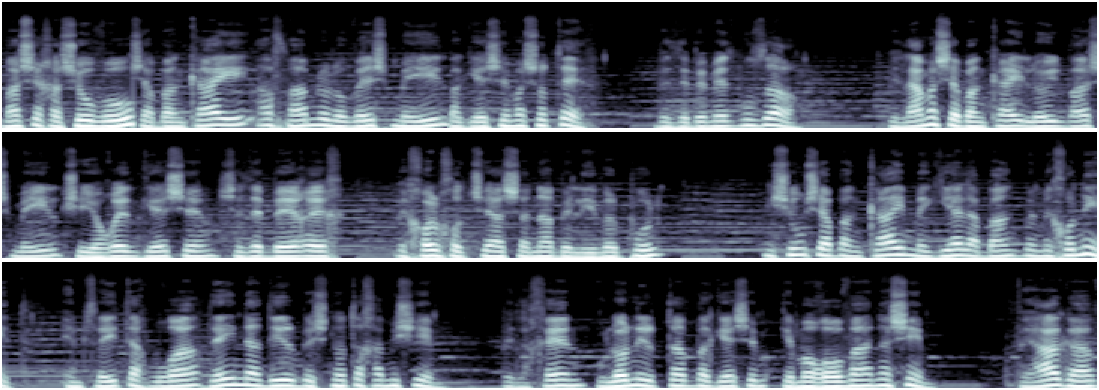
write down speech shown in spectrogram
מה שחשוב הוא שהבנקאי אף פעם לא לובש מעיל בגשם השוטף, וזה באמת מוזר. ולמה שהבנקאי לא ילבש מעיל כשיורד גשם, שזה בערך בכל חודשי השנה בליברפול? משום שהבנקאי מגיע לבנק במכונית, אמצעי תחבורה די נדיר בשנות ה-50, ולכן הוא לא נרטב בגשם כמו רוב האנשים. ואגב,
